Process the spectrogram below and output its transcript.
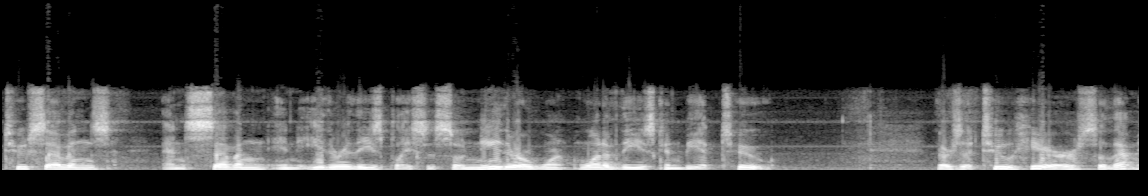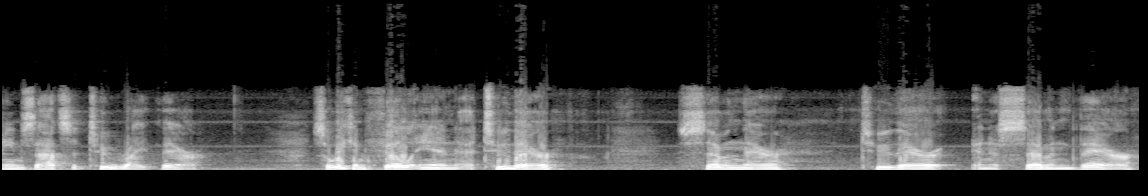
two 7s and 7 in either of these places. So neither one, one of these can be a 2. There's a 2 here, so that means that's a 2 right there. So we can fill in a 2 there, 7 there, 2 there, and a 7 there.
